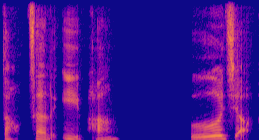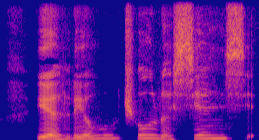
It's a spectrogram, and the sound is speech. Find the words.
倒在了一旁，额角也流出了鲜血。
